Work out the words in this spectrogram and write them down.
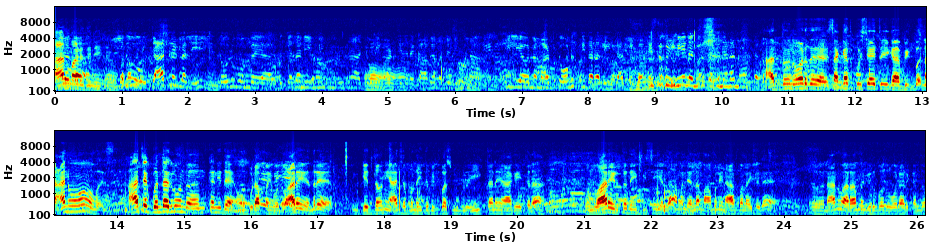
ನಾನು ಮಾಡಿದ್ದೀನಿ. ಜಾತ್ರೆಗಳಲ್ಲಿ ಈ ತೋಲು ಬೊಂಬೆ ಅದಕ್ಕೆಲ್ಲ ನೀವು ಜೋಡಿ ಮಾಡ್ತಿದ್ದಾರೆ ಕಾವ್ಯ ಮತ್ತೆ ನಿಮ್ಮನ್ನ ಇಲ್ಲಿ ಅವ್ರನ್ನ ಮಾಡ್ಬಿಟ್ಟು ಓಡಿಸ್ತಿದಾರಲ್ಲ ಈ ಜಾತ್ರೆಗಳಲ್ಲಿ. ಸೊ ಏನ್ ಅನ್ಸುತ್ತೆ ಅದನ್ನೆಲ್ಲ ನೋಡಿದಾಗ ಅದು ನೋಡಿದೆ ಸಖತ್ ಖುಷಿ ಆಯ್ತು. ಈಗ ಬಿಗ್ ಬಾ ನಾನು ಆಚೆಗೆ ಬಂದಾಗ್ಲೂ ಒಂದು ಅನ್ಕೊಂಡಿದ್ದೆ. ಅವ್ನು ಬುಡಪ್ಪ ಒಂದು ವಾರ ಅಂದ್ರೆ ಗೆದ್ದವನಿ ಆಚೆ ಬಂದೈತೆ ಬಿಗ್ ಬಾಸ್ ಮುಗಿದು ಈಗ ತಾನೇ ಆಗೈತಲ್ಲ. ಒಂದು ವಾರ ಇರ್ತದೆ ಈ ಬಿಸಿ ಎಲ್ಲ ಆಮೇಲೆ ಎಲ್ಲ ಮಾಮೂಲಿ ನಾರ್ಮಲ್ ಆಯ್ತದೆ. ನಾನು ಆರಾಮಾಗಿ ಇರ್ಬೋದು, ಓಡಾಡ್ಕೊಂಡು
